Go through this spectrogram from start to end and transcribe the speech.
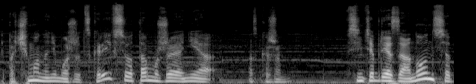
И почему она не может? Скорее всего, там уже они, а, скажем, в сентябре заанонсят,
